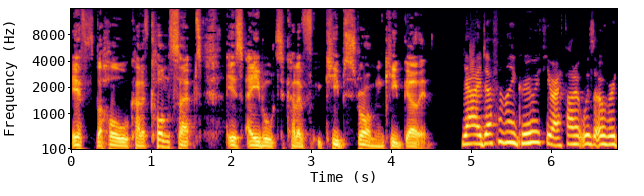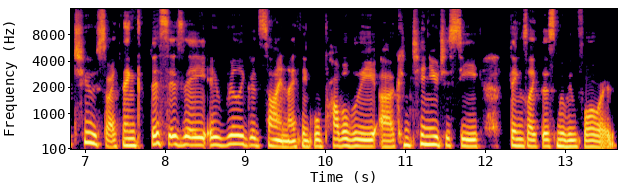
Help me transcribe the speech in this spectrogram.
if the whole kind of concept is able to kind of keep strong and keep going. Yeah, I definitely agree with you. I thought it was over too. So I think this is a, a really good sign. I think we'll probably uh, continue to see things like this moving forward.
